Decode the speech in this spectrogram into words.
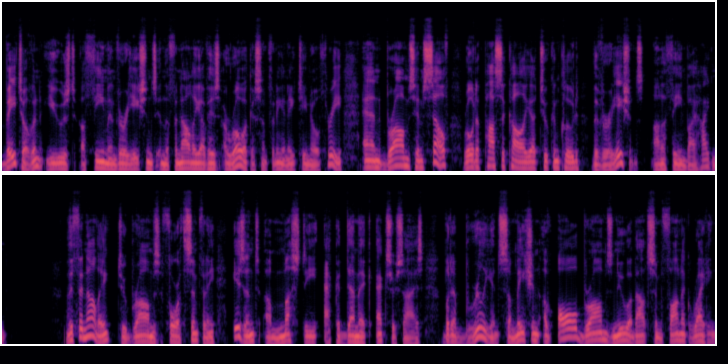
Beethoven used a theme and variations in the finale of his Eroica Symphony in 1803, and Brahms himself wrote a passacaglia to conclude the variations on a theme by Haydn. The finale to Brahms' Fourth Symphony isn't a musty academic exercise, but a brilliant summation of all Brahms knew about symphonic writing,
